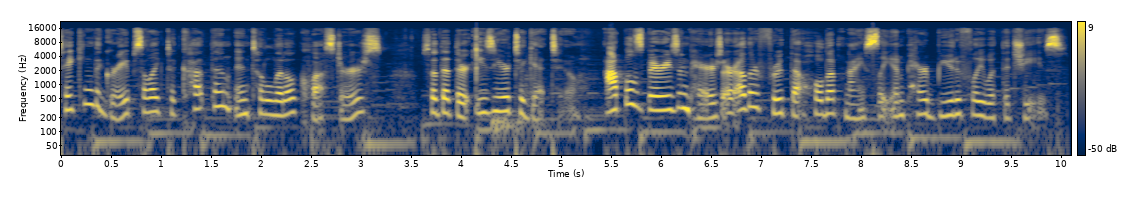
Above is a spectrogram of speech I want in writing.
Taking the grapes, I like to cut them into little clusters so that they're easier to get to. Apples, berries, and pears are other fruit that hold up nicely and pair beautifully with the cheese.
